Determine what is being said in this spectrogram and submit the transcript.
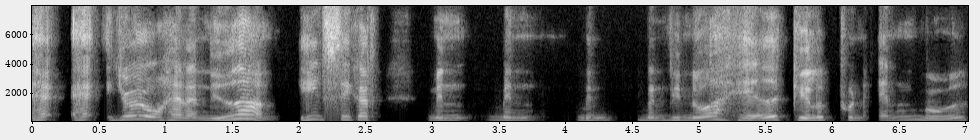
han, han, jo, jo, han er nederen, helt sikkert, men, men, men, men vi nåede at have gældet på en anden måde.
